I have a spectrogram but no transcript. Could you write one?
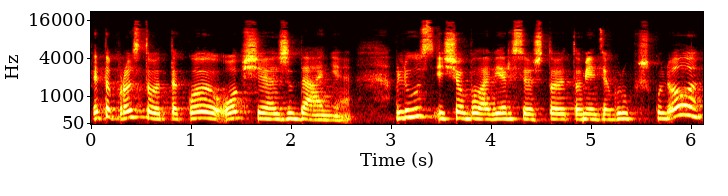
Это просто вот такое общее ожидание. Плюс еще была версия, что это медиагруппа Шкулева,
